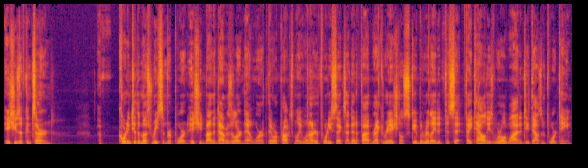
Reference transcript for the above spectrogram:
Issues of concern. According to the most recent report issued by the Divers Alert Network, there were approximately 146 identified recreational scuba related fatalities worldwide in 2014.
